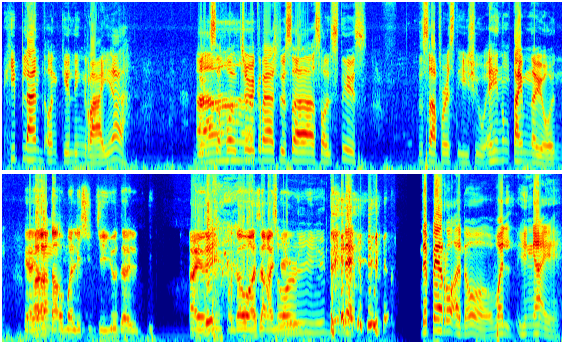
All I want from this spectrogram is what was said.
he planned on killing Raya. Doon sa Ah. Culture Crash, doon sa Solstice. Doon sa first issue. Eh, nung time na yon Kaya Parang- yata umalis si Gio dahil ayaw niyang pagawa sa kanya. Sorry. Hindi. Hindi, pero ano, well, yun nga eh.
